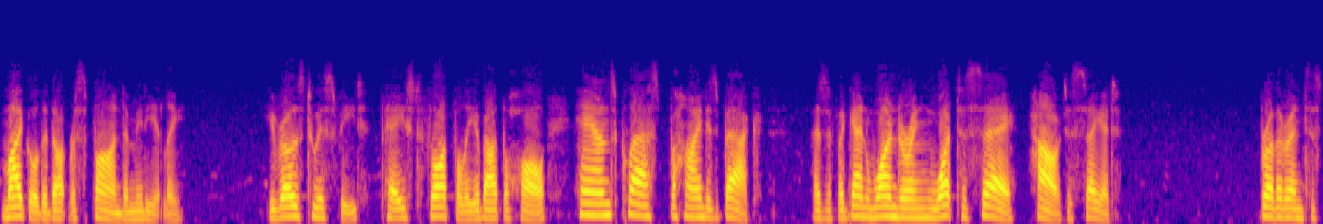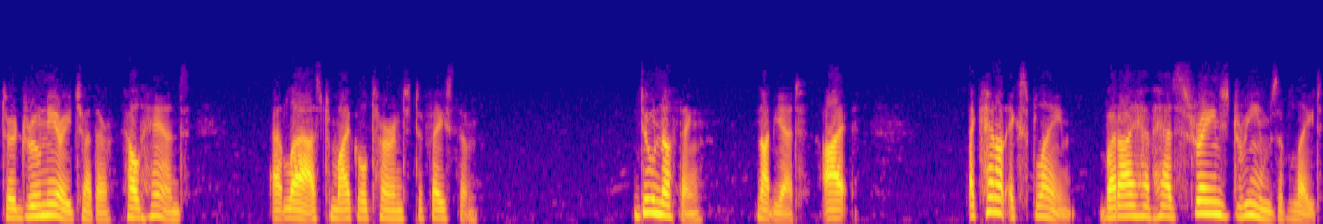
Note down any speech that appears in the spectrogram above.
Michael did not respond immediately. He rose to his feet, paced thoughtfully about the hall, hands clasped behind his back, as if again wondering what to say, how to say it. Brother and sister drew near each other, held hands. At last Michael turned to face them. Do nothing, not yet. I... I cannot explain, but I have had strange dreams of late.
